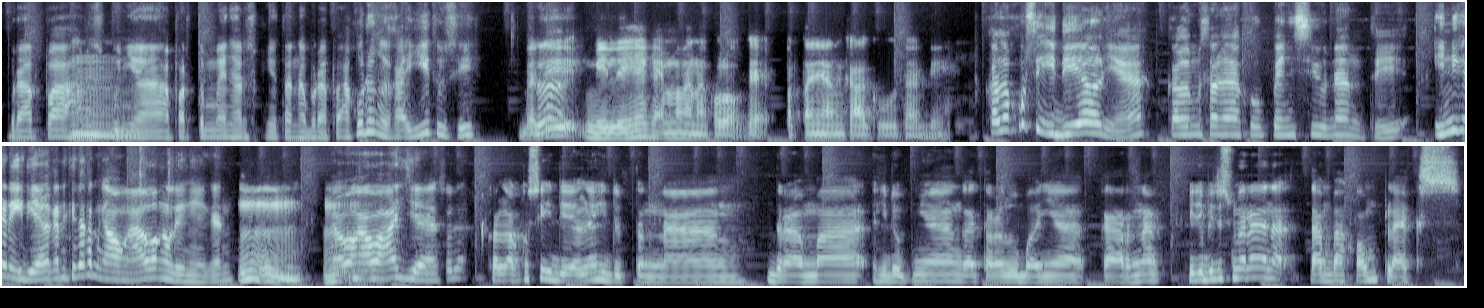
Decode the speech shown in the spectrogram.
berapa harus Hmm. punya apartemen harus punya tanah berapa aku udah nggak kayak gitu sih Berarti milihnya kayak mana kalau kayak pertanyaan ke aku tadi? Kalau aku sih idealnya kalau misalnya aku pensiun nanti ini kan ideal kan kita kan ngawang-ngawang lah ya kan? Mm-mm. ngawang-ngawang aja. Soalnya kalau aku sih idealnya hidup tenang drama hidupnya nggak terlalu banyak karena hidup itu sebenarnya nak tambah kompleks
